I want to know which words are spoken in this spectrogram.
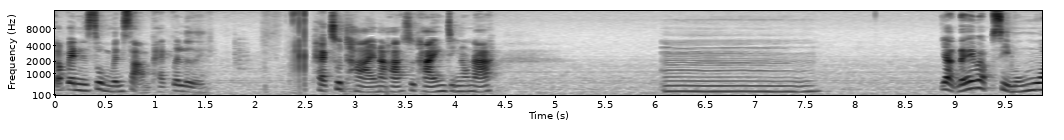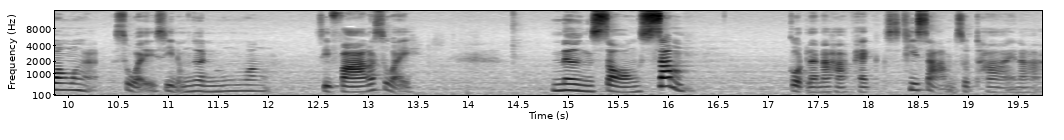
ก็เป็นสุ่มเป็นสามแพ็คไปเลย แพ็คสุดท้ายนะคะ สุดท้ายจริงๆแล้วนะ อืม อยากได้แบบสีม่วงๆบ้างอะสวยสีน้ำเงินม่วงสีฟ้าก็สวยหนึ่งสองซ้ำกดแล้วนะคะ แพ็คที่สามสุดท้ายนะคะ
